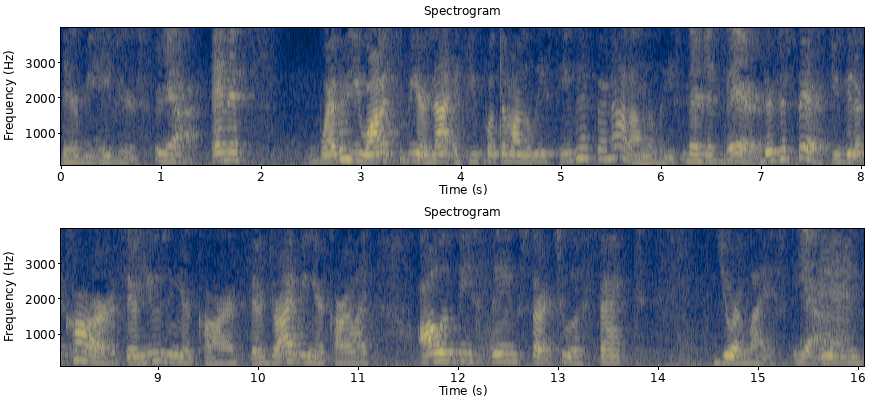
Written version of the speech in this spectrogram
their behaviors. yeah. And it's whether you want it to be or not, if you put them on the lease, even if they're not on the lease, They're just there. they're just there. If you get a car, if they're using your car, if they're driving your car, like all of these things start to affect your life Yeah. and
